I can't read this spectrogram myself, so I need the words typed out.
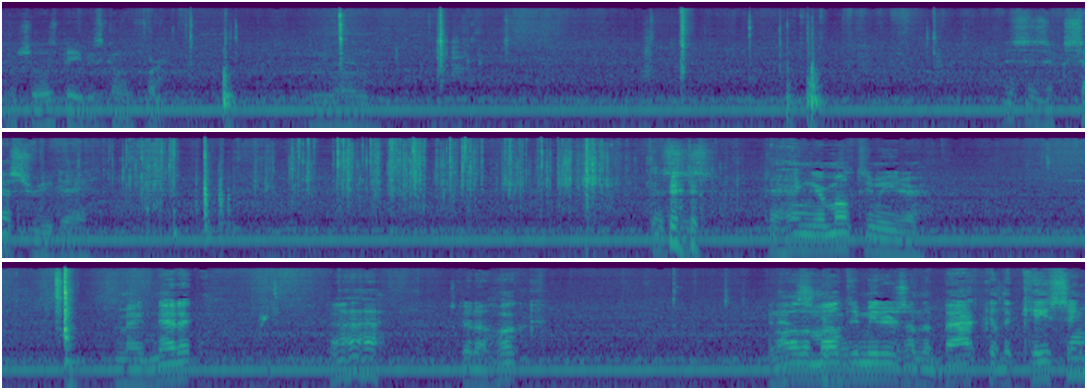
How much are those babies going for? And then this is accessory day. This is to hang your multimeter. Magnetic. Ah, It's got a hook. And All the multimeters on the back of the casing.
